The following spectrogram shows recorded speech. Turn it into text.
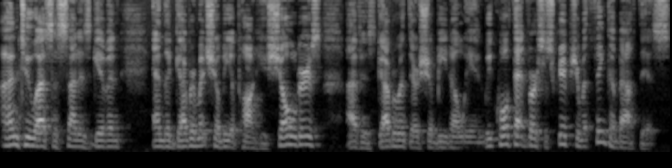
Unto us a son is given, and the government shall be upon his shoulders. Of his government there shall be no end. We quote that verse of scripture, but think about this.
